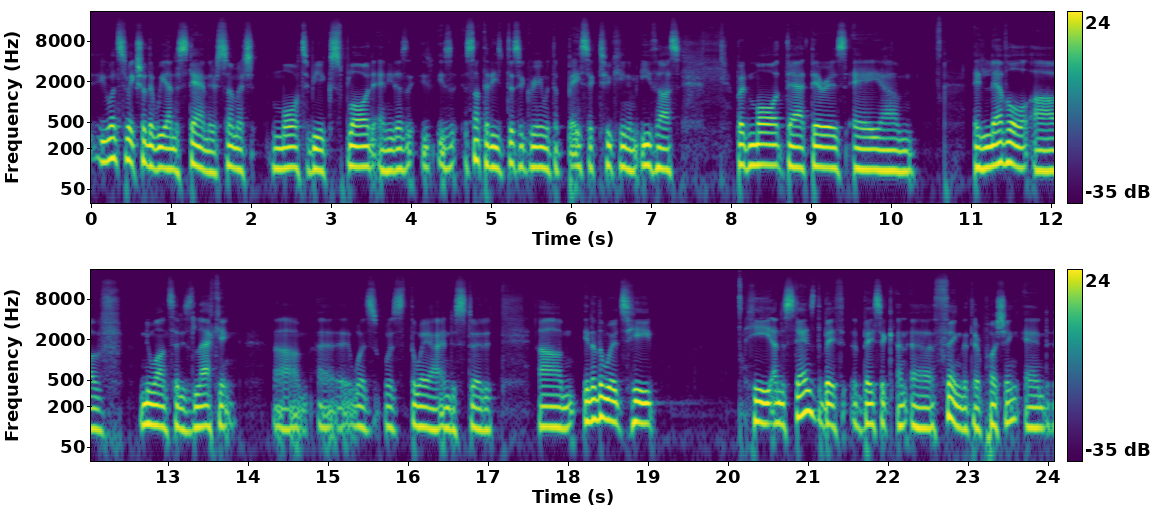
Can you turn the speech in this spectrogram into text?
he wants to make sure that we understand there's so much more to be explored, and he doesn't. it's not that he's disagreeing with the basic two kingdom ethos, but more that there is a um, a level of nuance that is lacking. Um, uh, was was the way I understood it. Um, in other words, he he understands the basic uh, thing that they're pushing, and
